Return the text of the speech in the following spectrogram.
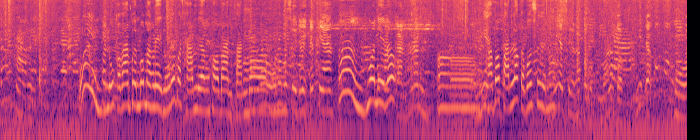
ก้าหาเลย โอ้ยหนูกับบ้านเพิ่นบ่มักเลขหนูเลยบ่ถามเรื่องพ่อบ้านฝันบ่เราเรามาซื้อได้จักเทียอืมงวดนี้แล้ว กันนั่นอ๋อถ้าบ่ฝันเราก็บ่ซื้อเนาะ เนี่ยซื้อแล้วก็บอกว่าเราก็มิแต่หัว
